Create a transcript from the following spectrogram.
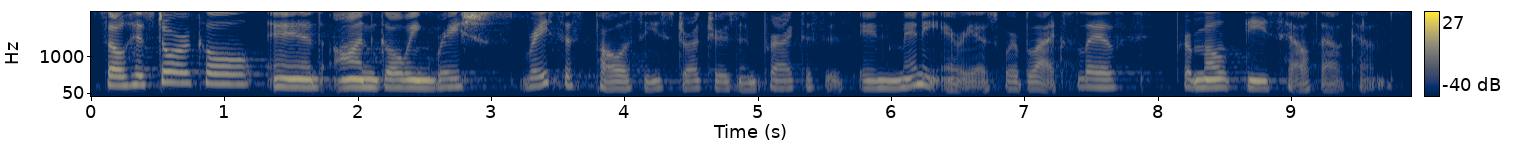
So, historical and ongoing race, racist policies, structures, and practices in many areas where blacks live promote these health outcomes.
